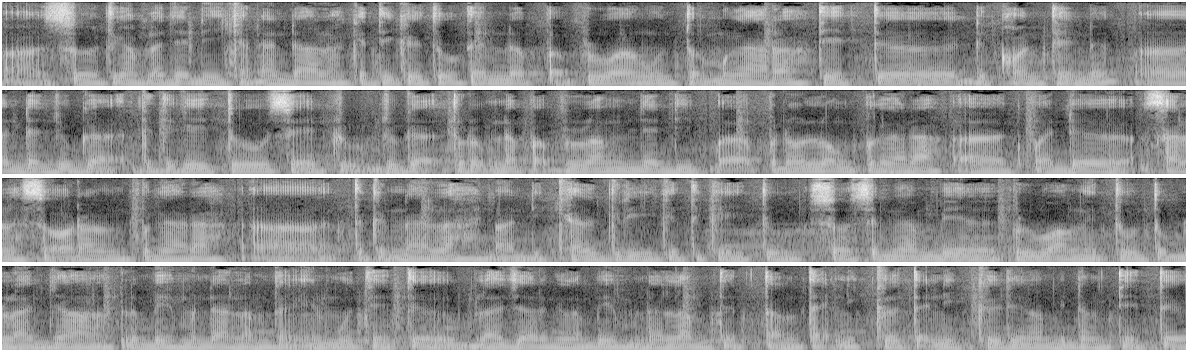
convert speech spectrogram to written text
Uh, so tengah belajar di Kanada lah ketika itu. Saya mendapat peluang untuk mengarah teater The Container. Uh, dan juga ketika itu saya juga turut mendapat peluang menjadi uh, penolong pengarah uh, kepada salah seorang pengarah uh, terkenal lah uh, di Calgary ketika itu. So saya mengambil peluang itu untuk belajar lebih mendalam tentang ilmu teater belajar dengan lebih mendalam tentang teknik teknikal-teknikal dalam bidang teater.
